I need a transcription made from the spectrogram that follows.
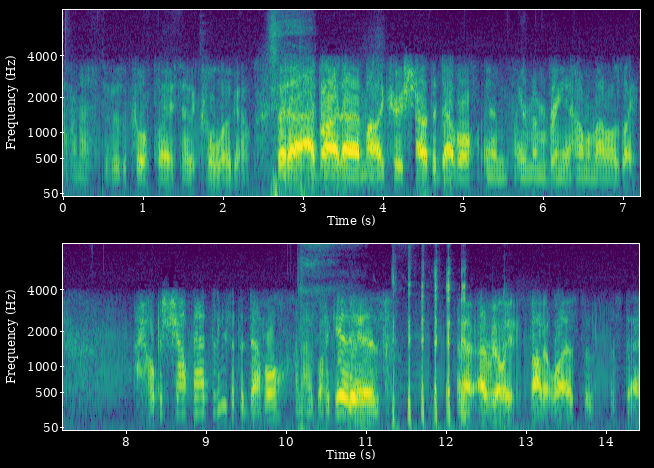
I don't know. It was a cool place. It had a cool logo. But uh, I bought uh, Motley Crue "Shout at the Devil," and I remember bringing it home, and Mom was like, "I hope it shout bad things at the devil," and I was like, "It is," and I, I really thought it was to this day.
